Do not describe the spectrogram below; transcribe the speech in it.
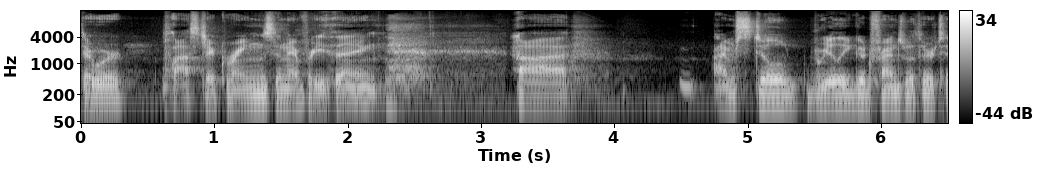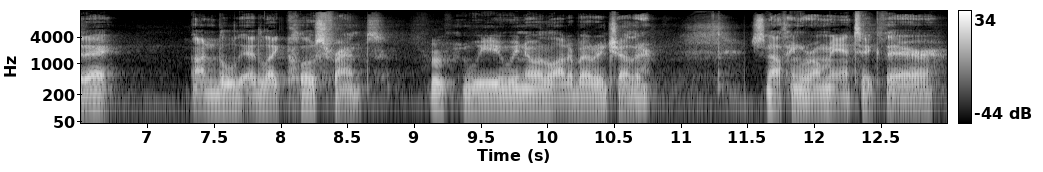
there were plastic rings and everything. Uh, I'm still really good friends with her today. Unbel- like close friends. We we know a lot about each other. There's nothing romantic there.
